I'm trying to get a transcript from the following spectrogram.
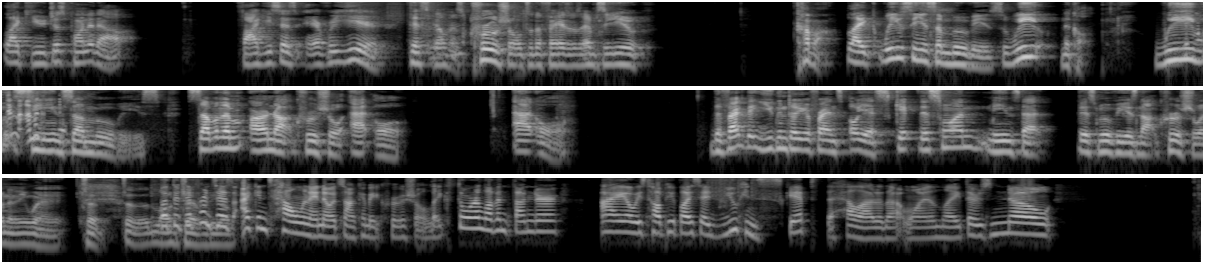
like you just pointed out, Foggy says every year this film is crucial to the phase of the MCU. Come on. Like we've seen some movies. We Nicole. We've I'm- I'm- seen some movies. Some of them are not crucial at all. At all. The fact that you can tell your friends, "Oh yeah, skip this one," means that this movie is not crucial in any way to to the But the difference longevity is, I can tell when I know it's not going to be crucial. Like Thor: Love and Thunder, I always tell people, I said, you can skip the hell out of that one. Like, there's no.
